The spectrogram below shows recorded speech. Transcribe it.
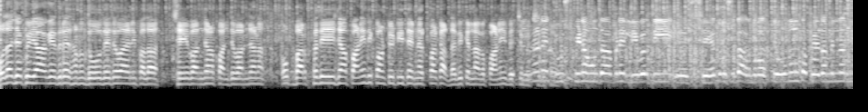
ਉਹਦਾ ਜੇ ਕੋਈ ਆ ਕੇ ਵੀਰੇ ਸਾਨੂੰ ਦੋ ਦੇ ਦਿਓ ਐ ਨਹੀਂ ਪਤਾ 6 ਬਣ ਜਾਣ 5 ਬਣ ਜਾਣ ਉਹ ਬਰਫ਼ ਦੀ ਜਾਂ ਪਾਣੀ ਦੀ ਕੁਆਂਟੀਟੀ ਤੇ ਨਿਰਭਰ ਕਰਦਾ ਵੀ ਕਿੰਨਾ ਕੁ ਪਾਣੀ ਵਿੱਚ ਮਿਕਸ ਜਿਨ੍ਹਾਂ ਨੇ ਜੂਸ ਪੀਣਾ ਹੁੰਦਾ ਆਪਣੇ ਲੀਵਰ ਦੀ ਸਿਹਤ ਨੂੰ ਸੁਧਾਰਨ ਵਾਸਤੇ ਉਹਨਾਂ ਨੂੰ ਤਾਂ ਫਾਇਦਾ ਮਿਲਣਾ ਨਹੀਂ।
